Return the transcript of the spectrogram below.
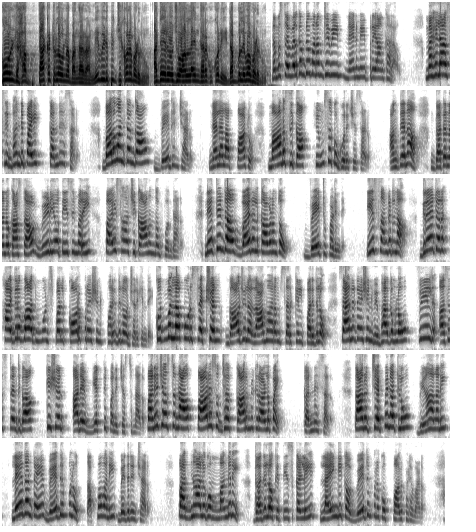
Gold hub తాకట్టులో ఉన్న బంగారాన్ని విడిపించి కొనబడును. అదే రోజు ఆన్లైన్ ధరకు కొని డబ్బులు ఇవ్వబడును. నమస్తే వెల్కమ్ టు మనం టీవీ. నేను మీ ప్రియాంకరావు మహిళా సిబ్బందిపై కన్నేశాడు. బలవంతంగా వేధించాడు. నెలల పాటు మానసిక హింసకు గురి చేశాడు. అంతేనా? ఘటనను కాస్త వీడియో తీసి మరీ పైసాచిక ఆనందం పొందాడు. నెత్తింట వైరల్ కావడంతో వేటు పడింది. ఈ సంఘటన గ్రేటర్ హైదరాబాద్ మున్సిపల్ కార్పొరేషన్ పరిధిలో జరిగింది. కుత్బుల్లాపూర్ సెక్షన్ గాజుల రామారం సర్కిల్ పరిధిలో శానిటేషన్ విభాగంలో ఫీల్డ్ అసిస్టెంట్గా కిషన్ అనే వ్యక్తి పనిచేస్తున్నాడు. పనిచేస్తున్న పారిశుద్ధ్య కార్మికురాళ్ళపై కన్నేశాడు. తాను చెప్పినట్లు వినాలని లేదంటే వేధింపులు తప్పవని బెదిరించాడు. పద్నాలుగు మందిని గదిలోకి తీసుకెళ్ళి లైంగిక వేధింపులకు పాల్పడేవాడు.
